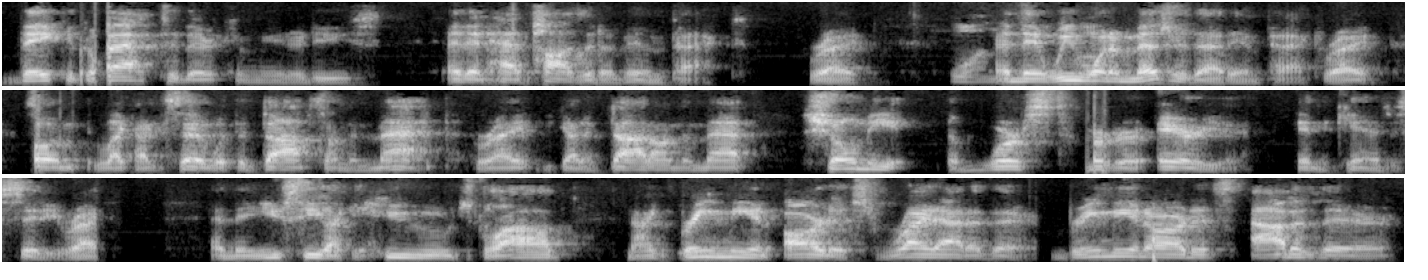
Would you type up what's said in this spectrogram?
they could go back to their communities and then have positive impact, right? Wonderful. And then we want to measure that impact, right? So, um, like I said, with the dots on the map, right? You got a dot on the map. Show me the worst murder area in Kansas City, right? And then you see like a huge glob. Now bring me an artist right out of there. Bring me an artist out of there.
